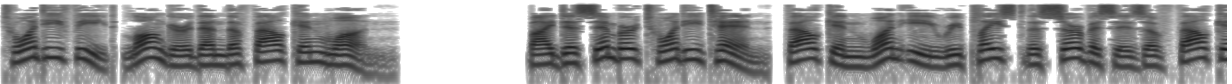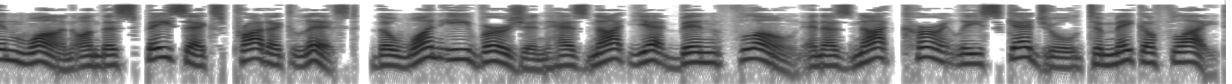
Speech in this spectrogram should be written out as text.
(20 feet) longer than the Falcon 1. By December 2010, Falcon 1E replaced the services of Falcon 1 on the SpaceX product list. The 1E version has not yet been flown and is not currently scheduled to make a flight.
